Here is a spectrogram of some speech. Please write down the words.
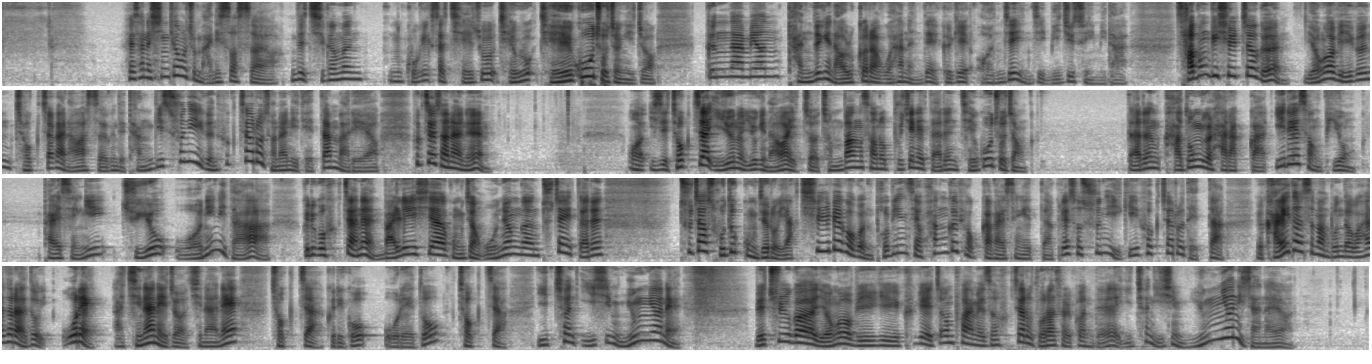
회사는 신경을 좀 많이 썼어요. 근데 지금은 고객사 제조, 재고, 재고 조정이죠. 끝나면 반등이 나올 거라고 하는데 그게 언제인지 미지수입니다. 4분기 실적은 영업이익은 적자가 나왔어요. 근데 단기 순이익은 흑자로 전환이 됐단 말이에요. 흑자 전환은 어, 이제 적자 이유는 여기 나와 있죠. 전방 산업 부진에 따른 재고 조정, 따른 가동률 하락과 일회성 비용 발생이 주요 원인이다. 그리고 흑자는 말레이시아 공장 5년간 투자에 따른 투자 소득 공제로 약 700억 원 법인세 환급 효과 발생했다. 그래서 순이익이 흑자로 됐다. 가이던스만 본다고 하더라도 올해 아 지난해죠. 지난해 적자 그리고 올해도 적자. 2026년에 매출과 영업이익이 크게 점프하면서 흑자로 돌아설 건데 2026년이잖아요.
